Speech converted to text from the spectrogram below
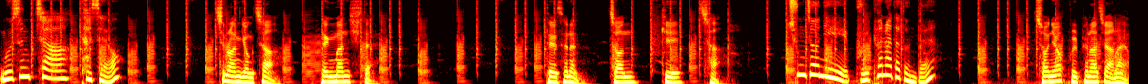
무슨 차 타세요? 친환경차 100만 시대 대세는 전기차 충전이 불편하다던데? 전혀 불편하지 않아요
